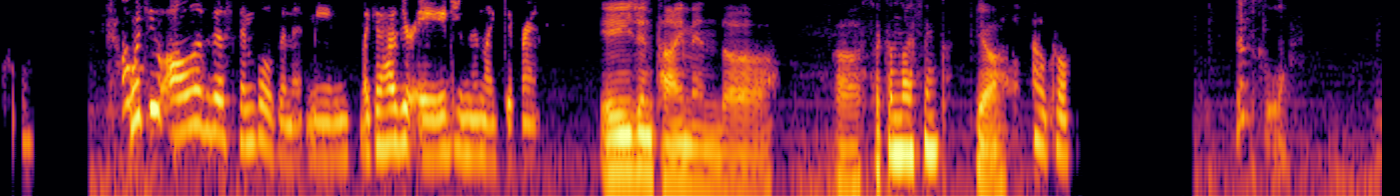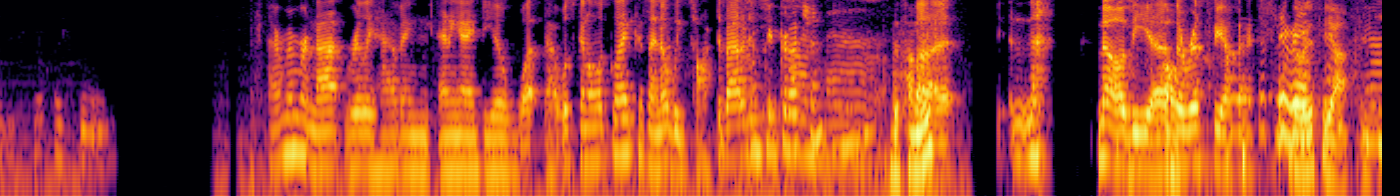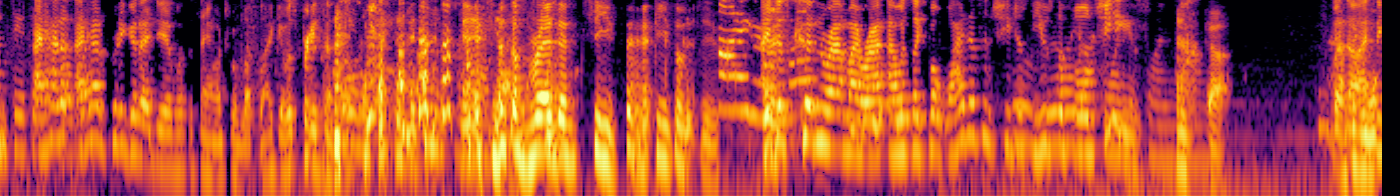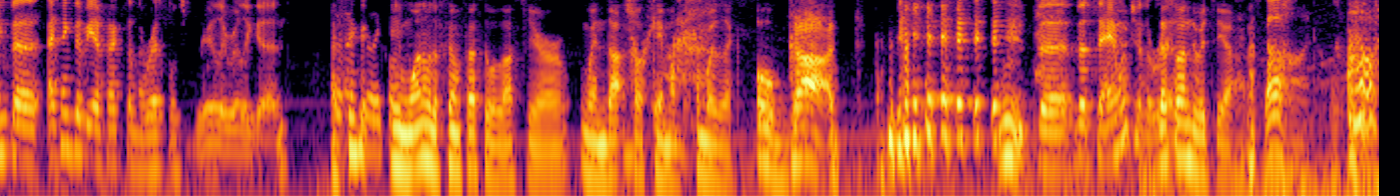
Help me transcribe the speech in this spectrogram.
Cool. What do all of the symbols in it mean? Like it has your age and then like different. Age and time and uh, uh, second, I think. Yeah. Oh, cool. That's cool. Super cool. I remember not really having any idea what that was going to look like because I know we talked about it in pre-production, The sandwich. but no, no the uh, Oh. the wrist VFX. The There wrist. is, yeah. I had a, I had a pretty good idea of what the sandwich would look like. It was pretty simple. It's just a bread and cheese, piece of cheese. I, I just couldn't wrap my ra- I was like, but why doesn't she just use the full cheese? Yeah. But I no, think I think the I think the VFX on the wrist looks really really good. I think really cool. in one of the film festival last year, when that oh, shot came up, somebody was like, "Oh God, the the sandwich or the rest. the sandwich!" Yeah. Oh, Oh.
